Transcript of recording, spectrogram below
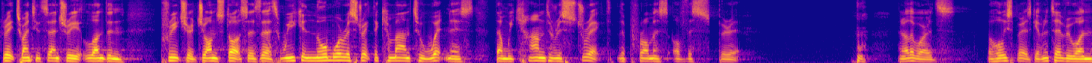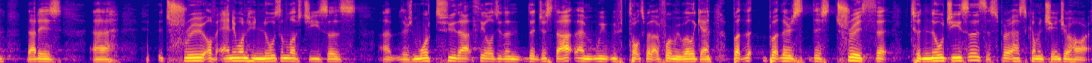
Great 20th century London preacher John Stott says this We can no more restrict the command to witness than we can to restrict the promise of the Spirit. In other words, the Holy Spirit is given it to everyone. That is uh, true of anyone who knows and loves Jesus. Um, there's more to that theology than, than just that. And we, have talked about that before, and we will again. But, the, but there's this truth that to know Jesus, the Spirit has to come and change your heart.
